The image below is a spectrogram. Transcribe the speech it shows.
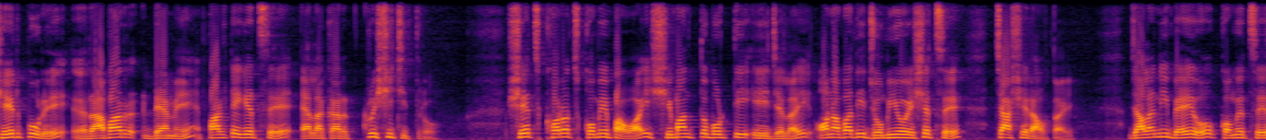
শেরপুরে রাবার ড্যামে পাল্টে গেছে এলাকার কৃষিচিত্র। সেচ খরচ কমে পাওয়ায় সীমান্তবর্তী এই জেলায় অনাবাদি জমিও এসেছে চাষের আওতায়। জ্বালানি ব্যয়ও কমেছে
